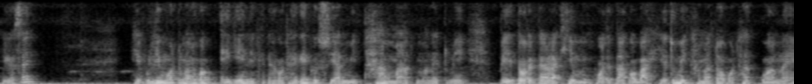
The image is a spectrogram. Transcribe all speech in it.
ঠিক আছে? সেইবুলি মই তোমালোকক এগেইন একেটা কথাকে কৈছোঁ ইয়াত মিঠা মাত মানে তুমি পেটত এটা ৰাখি মুখত এটা ক'বা সেইটো মিঠা মাতৰ কথা কোৱা নাই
